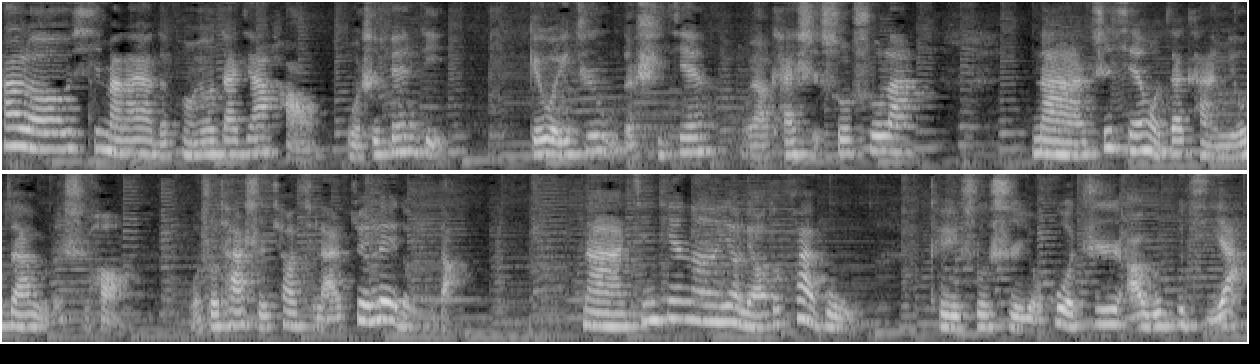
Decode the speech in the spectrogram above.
Hello，喜马拉雅的朋友，大家好，我是 Fendi。给我一支舞的时间，我要开始说书啦。那之前我在看牛仔舞的时候，我说它是跳起来最累的舞蹈。那今天呢，要聊的快步舞，可以说是有过之而无不及呀。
